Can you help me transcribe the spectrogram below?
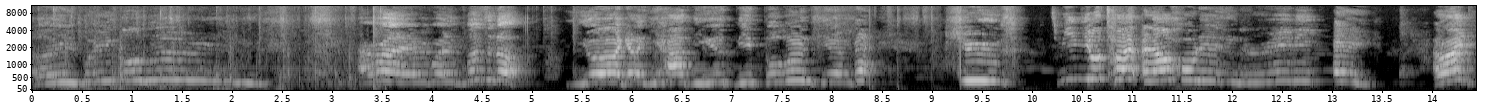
I breathe balloon. Alright, everybody, listen up. You're gonna you have to use these balloons here and back. Choose your time, and I'll hold it in the remaining eight. Alright?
